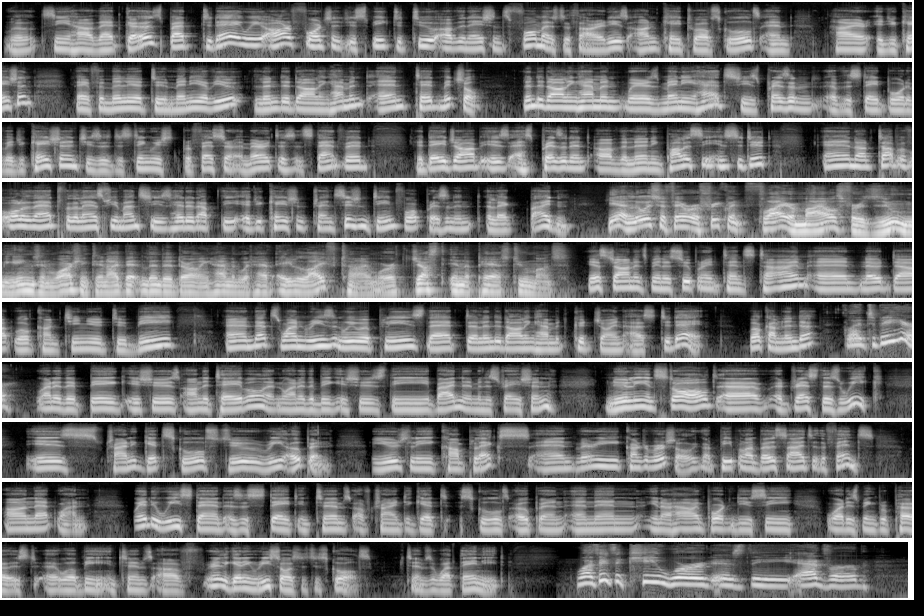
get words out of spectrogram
We'll see how that goes. But today we are fortunate to speak to two of the nation's foremost authorities on K 12 schools and higher education. They're familiar to many of you Linda Darling Hammond and Ted Mitchell. Linda Darling Hammond wears many hats. She's president of the State Board of Education. She's a distinguished professor emeritus at Stanford. Her day job is as president of the Learning Policy Institute. And on top of all of that, for the last few months, she's headed up the education transition team for President elect Biden. Yeah, Louis, if there were frequent flyer miles for Zoom meetings in Washington, I bet Linda Darling Hammond would have a lifetime worth just in the past two months. Yes, John, it's been a super intense time and no doubt will continue to be. And that's one reason we were pleased that uh, Linda Darling Hammond could join us today. Welcome, Linda. Glad to be here. One of the big issues on the table, and one of the big issues the Biden administration, newly installed, uh, addressed this week, is trying to get schools to reopen usually complex and very controversial. We've got people on both sides of the fence on that one. Where do we stand as a state in terms of trying to get schools open? And then, you know, how important do you see what is being proposed uh, will be in terms of really getting resources to schools, in terms of what they need? Well, I think the key word is the adverb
